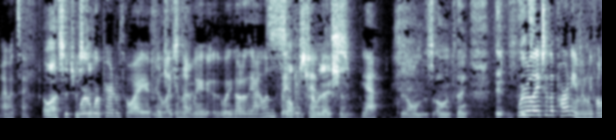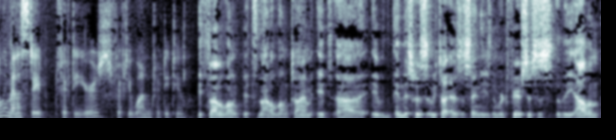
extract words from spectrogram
I would say. oh, that's interesting. We're, we're paired with Hawaii. I feel like in that we we go to the islands, they understand us. Yeah, They own its own thing. It, we relate to the party. I mean, we've only been a state fifty years, 51, 52. it's not a long. It's not a long time. It's uh, it, and this was we talked. I was just saying using the word fierce. This is the album.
